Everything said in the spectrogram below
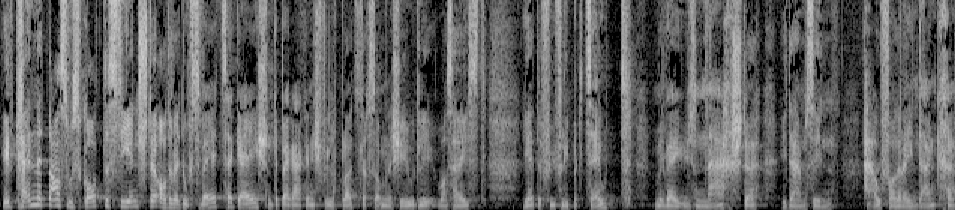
Ihr kennt das aus Gottesdiensten oder wenn du aufs WC gehst und dann begegnest vielleicht plötzlich so einem Schildli, was heisst, jeder fünf lieber zählt. Wir wollen unserem Nächsten in dem Sinn helfen oder ihn denken.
